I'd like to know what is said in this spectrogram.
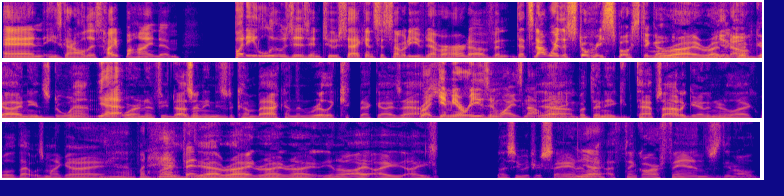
and he's got all this hype behind him, but he loses in two seconds to somebody you've never heard of, and that's not where the story's supposed to go. Right, right. the know? good guy needs to win. Yeah. Or and if he doesn't, he needs to come back and then really kick that guy's ass. Right, give me a reason why he's not yeah, winning. but then he taps out again, and you're like, "Well, that was my guy." yeah, what Right? happened? Yeah, right, right, right. You know, I, I, I, I see what you're saying. And Yeah. I, I think our fans, you know,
